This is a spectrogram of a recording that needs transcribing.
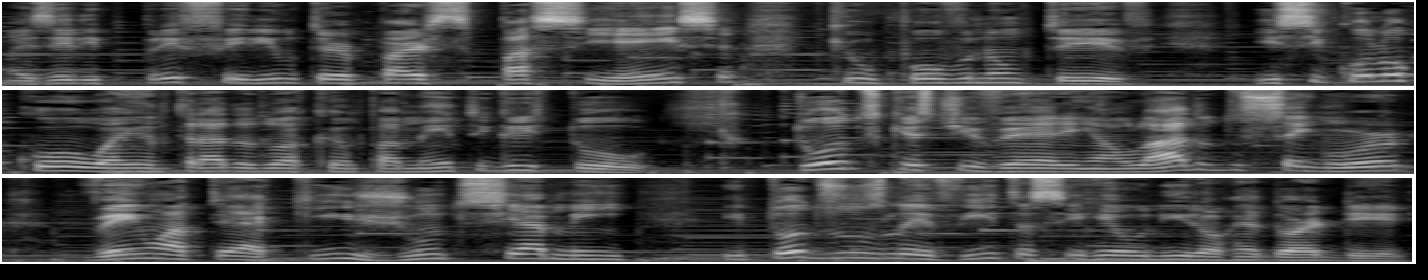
mas ele preferiu ter paciência que o povo não teve e se colocou à entrada do acampamento e gritou: Todos que estiverem ao lado do Senhor, venham até aqui e junte-se a mim. E todos os levitas se reuniram ao redor dele.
